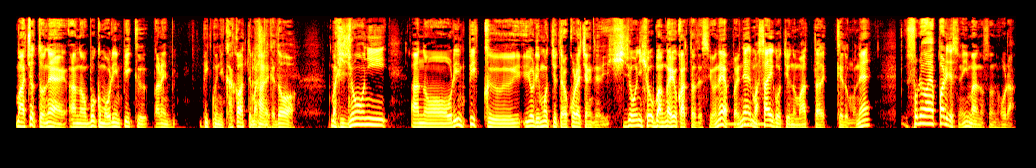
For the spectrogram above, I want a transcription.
まあ、ちょっとねあの僕もオリンピック・パラリンピックに関わってましたけど、まあ、非常にあのオリンピックよりもって言ったら怒られちゃうんで非常に評判が良かったですよねやっぱりね、まあ、最後っていうのもあったけどもねそれはやっぱりですね今のそのほら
